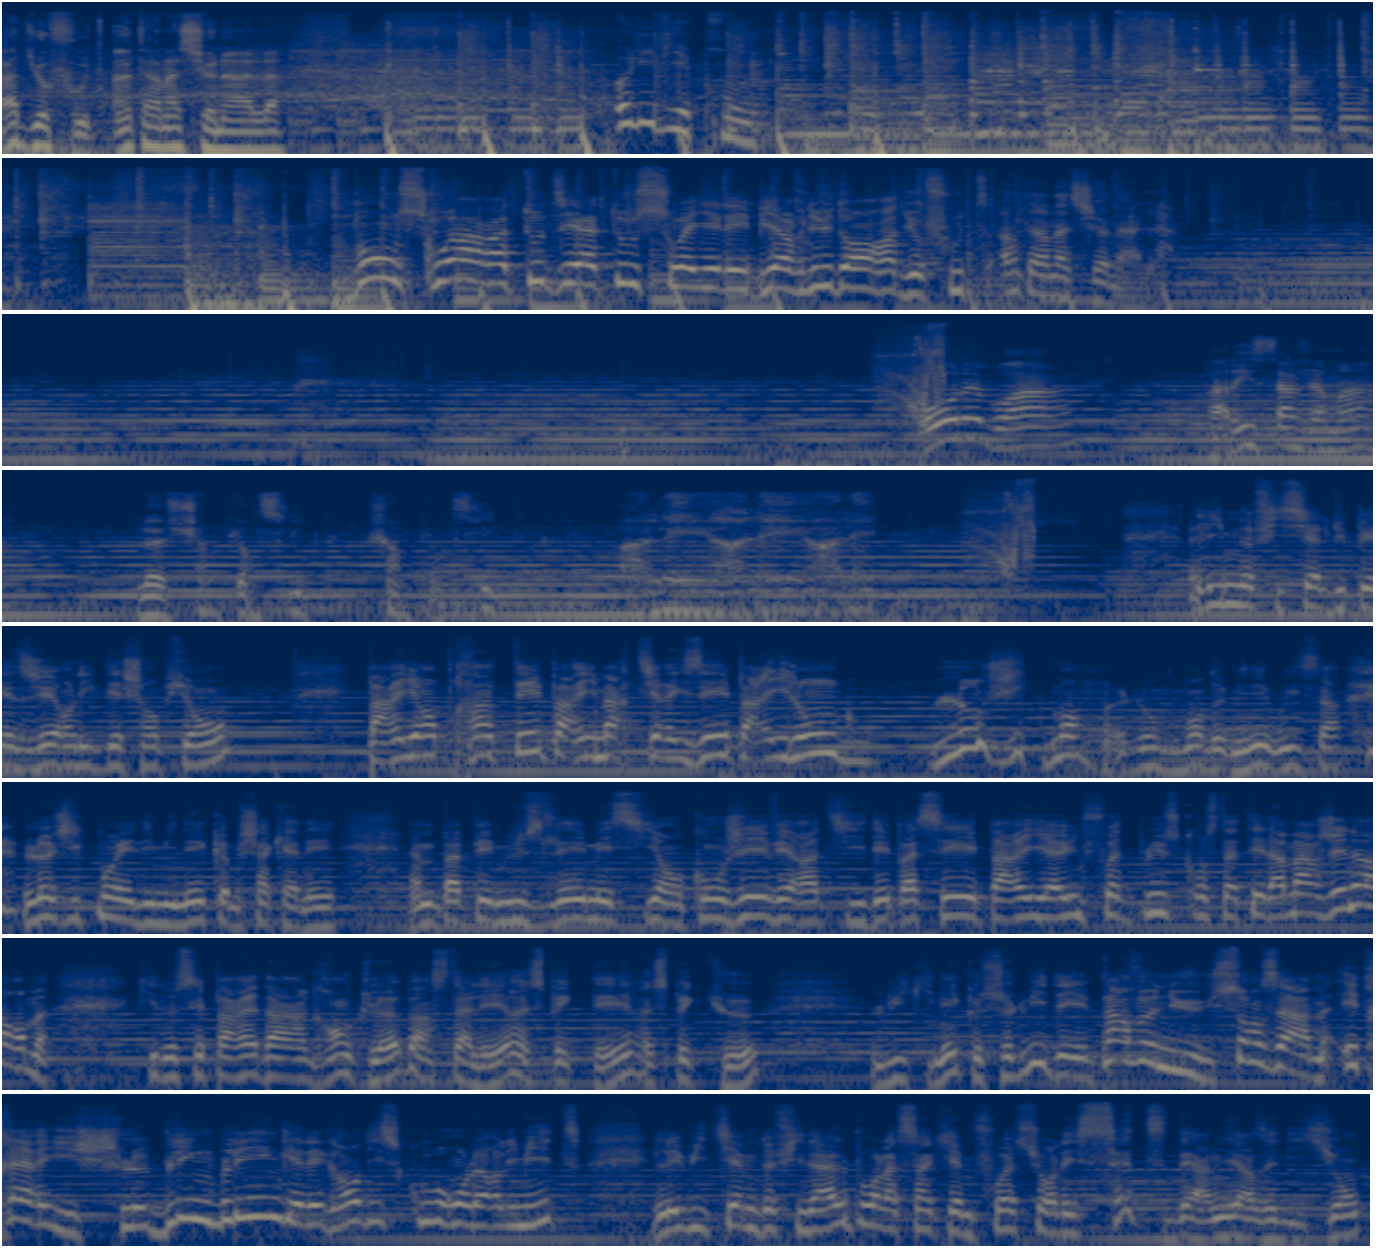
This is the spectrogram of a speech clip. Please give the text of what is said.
Radio Foot International. Olivier Pron. Bonsoir à toutes et à tous, soyez les bienvenus dans Radio Foot International. Au revoir, Paris Saint-Germain, le Champions League, Champions League. Allez, allez, allez. L'hymne officiel du PSG en Ligue des Champions. Paris emprunté, Paris martyrisé, Paris long, logiquement, longuement dominé, oui ça, logiquement éliminé comme chaque année. Mbappé muselé, Messi en congé, Verratti dépassé, Paris a une fois de plus constaté la marge énorme qui le séparait d'un grand club installé, respecté, respectueux. Lui qui n'est que celui des parvenus, sans âme et très riche. Le bling-bling et les grands discours ont leurs limites. Les huitièmes de finale pour la cinquième fois sur les sept dernières éditions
